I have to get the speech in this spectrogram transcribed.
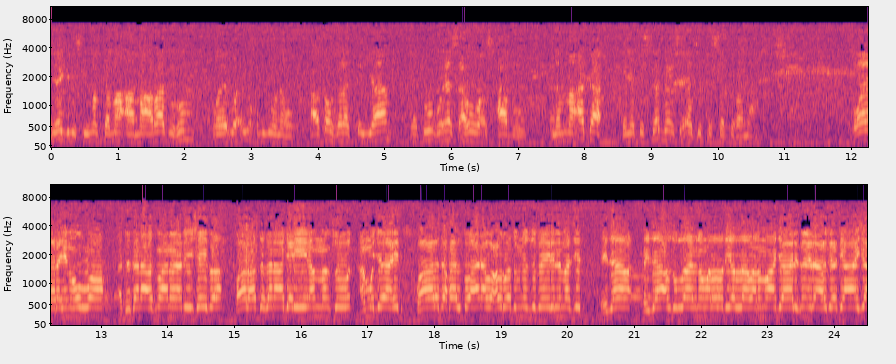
ويجلس في مكة ما ما أرادوا هم ويخرجونه. أعطوه ثلاثة أيام يطوف ويسعى هو وأصحابه. لما أتى سنة السبع سيأتي قصتها نعم قال رحمه الله حدثنا عثمان بن أبي شيبة قال حدثنا جرير عن منصور عن مجاهد قال دخلت أنا وعروة بن الزبير المسجد اذا اذا عبد الله بن عمر رضي الله عنهما جالس إلى حجرة عائشة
